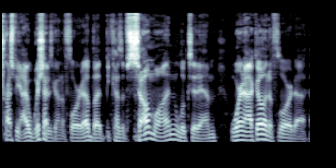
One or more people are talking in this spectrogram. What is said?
trust me, I wish I was going to Florida, but because of someone looks at him, we're not going to Florida.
